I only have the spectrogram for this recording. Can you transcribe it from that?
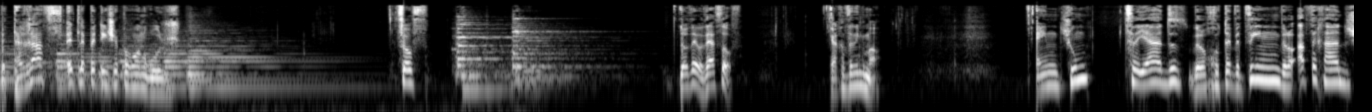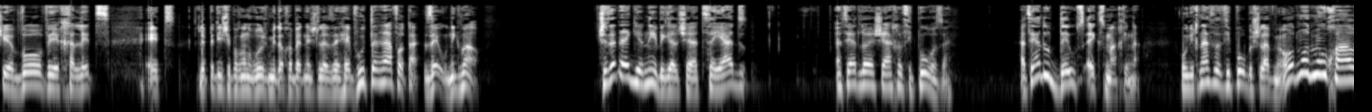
וטרף את לפטי שפרון רוז'. סוף. לא זהו, זה הסוף. ככה זה נגמר. אין שום צייד ולא חוטב עצים ולא אף אחד שיבוא ויחלץ את לפטי שפרון רוז' מתוך הבטן של הזאב, הוא טרף אותה, זהו, נגמר. שזה די הגיוני בגלל שהצייד, הצייד לא היה שייך לסיפור הזה. הצייד הוא דאוס אקס מאכינה. הוא נכנס לסיפור בשלב מאוד מאוד מאוחר,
